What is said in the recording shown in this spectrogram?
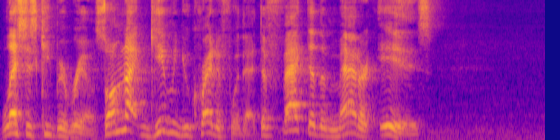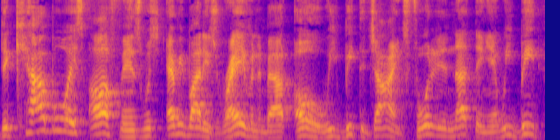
Let's just keep it real. So I'm not giving you credit for that. The fact of the matter is, the Cowboys offense, which everybody's raving about, oh, we beat the Giants 40 to nothing, and we beat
